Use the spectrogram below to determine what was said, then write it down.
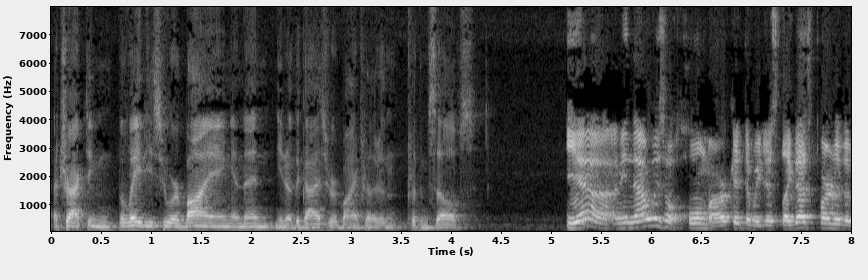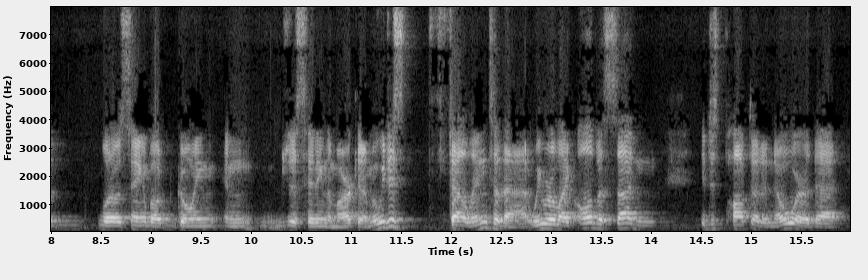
attracting the ladies who are buying and then you know the guys who are buying for them, for themselves. Yeah, I mean that was a whole market that we just like. That's part of the what I was saying about going and just hitting the market. I mean, we just fell into that. We were like all of a sudden it just popped out of nowhere that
